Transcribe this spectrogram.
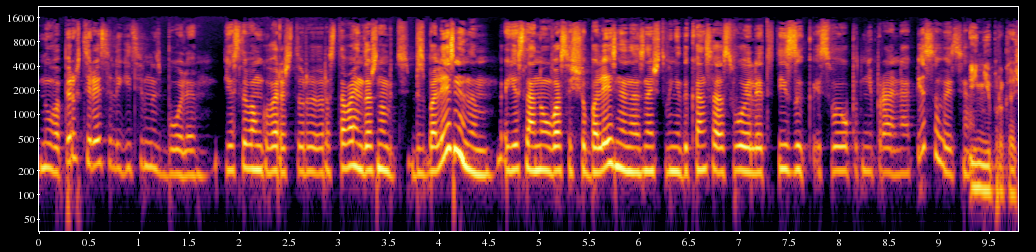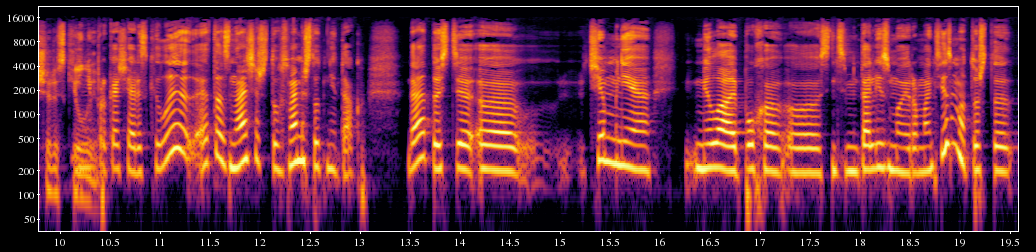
Ну, во-первых, теряется легитимность боли. Если вам говорят, что расставание должно быть безболезненным, если оно у вас еще болезненное, значит, вы не до конца освоили этот язык и свой опыт неправильно описываете. И не прокачали скиллы. И не прокачали скиллы, это значит, что с вами что-то не так. Да? То есть э, чем мне мила эпоха э, сентиментализма и романтизма, то, что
